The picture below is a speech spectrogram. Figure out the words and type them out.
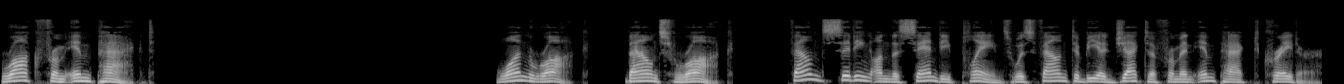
Rock from impact. One rock, bounce rock, found sitting on the sandy plains was found to be ejecta from an impact crater.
